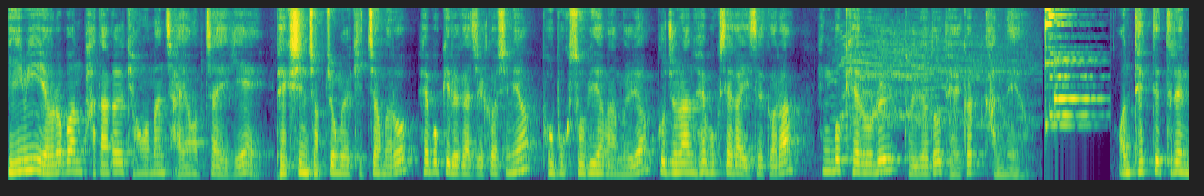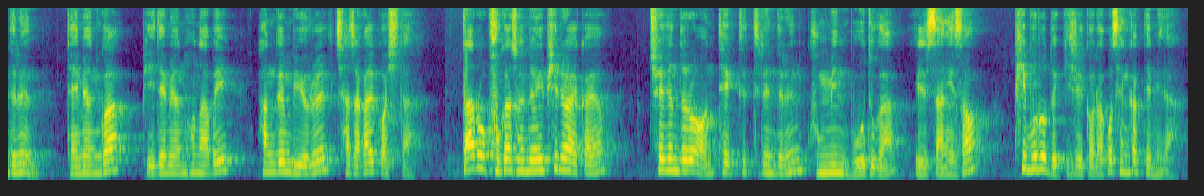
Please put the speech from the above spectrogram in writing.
이미 여러 번 바닥을 경험한 자영업자이기에 백신 접종을 기점으로 회복기를 가질 것이며 보복 소비와 맞물려 꾸준한 회복세가 있을 거라 행복 회로를 돌려도 될 것 같네요. 언택트 트렌드는 대면과 비대면 혼합의 황금 비율을 찾아갈 것이다. 따로 부가 설명이 필요할까요? 최근 들어 언택트 트렌드는 국민 모두가 일상에서 피부로 느끼실 거라고 생각됩니다.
